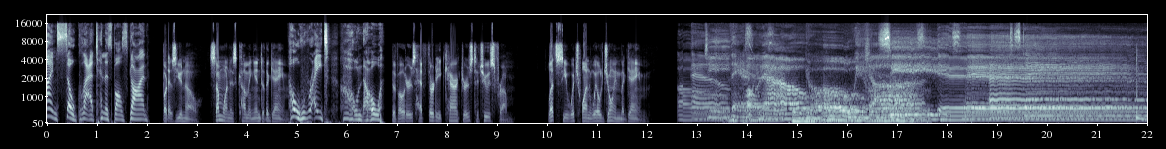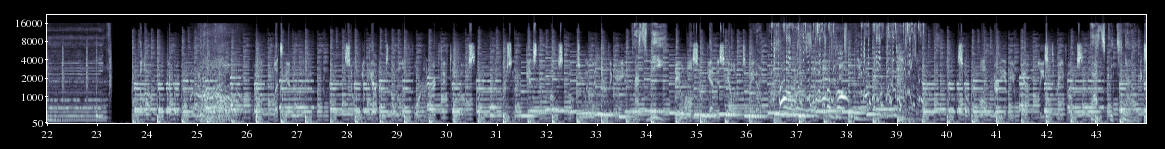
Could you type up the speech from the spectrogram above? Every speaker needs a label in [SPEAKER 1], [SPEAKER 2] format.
[SPEAKER 1] I'm so glad tennis ball's gone.
[SPEAKER 2] But as you know, someone is coming into the game.
[SPEAKER 1] Oh, right. Oh, no.
[SPEAKER 2] The voters had 30 characters to choose from. Let's see which one will join the game.
[SPEAKER 3] And
[SPEAKER 1] there now
[SPEAKER 3] go. We shall see
[SPEAKER 2] Hello, everyone. Well, let's get to it. So we got a total gets the most votes will enter the game.
[SPEAKER 1] That's me.
[SPEAKER 2] They'll also get this yellow tomato.
[SPEAKER 3] Oh,
[SPEAKER 2] so all 30 of you got at least three votes.
[SPEAKER 1] That's good to know.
